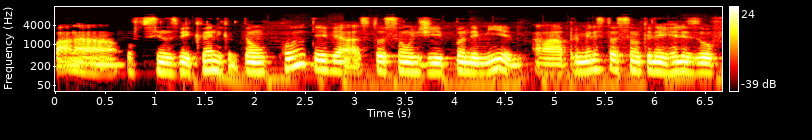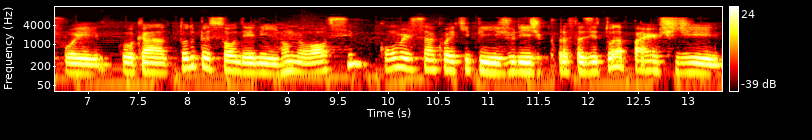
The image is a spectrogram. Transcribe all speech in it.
para oficinas mecânicas. Então, quando teve a situação de pandemia, a primeira situação que ele realizou foi colocar todo o pessoal dele em home office conversar com a equipe jurídica para fazer toda a parte de,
